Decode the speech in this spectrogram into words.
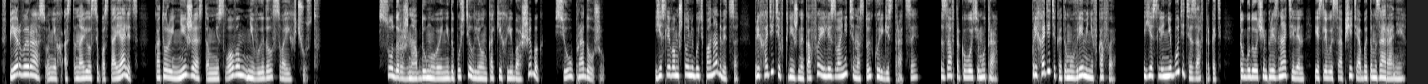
В первый раз у них остановился постоялец — который ни жестом, ни словом не выдал своих чувств. Судорожно обдумывая, не допустил ли он каких-либо ошибок, Сю продолжил. «Если вам что-нибудь понадобится, приходите в книжное кафе или звоните на стойку регистрации. Завтрак в 8 утра. Приходите к этому времени в кафе. Если не будете завтракать, то буду очень признателен, если вы сообщите об этом заранее».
